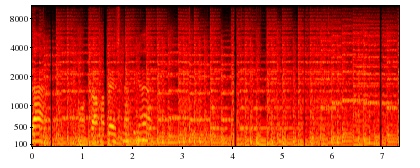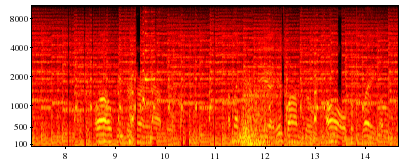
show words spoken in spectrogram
I'm to try my best not to die. Oh, I hope these are turning out good. I think, yeah, his bombs go all the way over.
